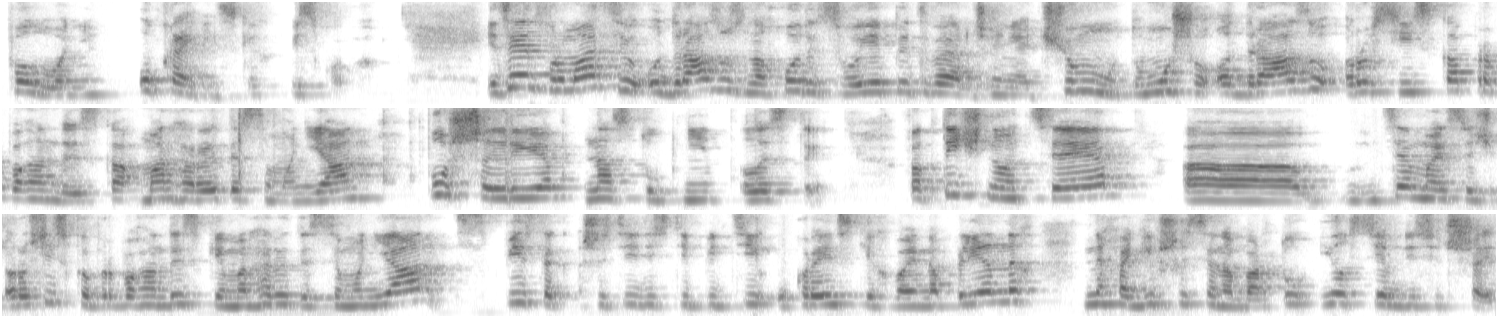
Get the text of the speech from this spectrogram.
в полоні українських військових. І ця інформація одразу знаходить своє підтвердження. Чому? Тому що одразу російська пропагандистка Маргарита Симоньян поширює наступні листи. Фактично, це, це меседж російської пропагандистки Маргарити Симоньян, список 65 українських воєннопленних, знаходившихся на борту Іл-76.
